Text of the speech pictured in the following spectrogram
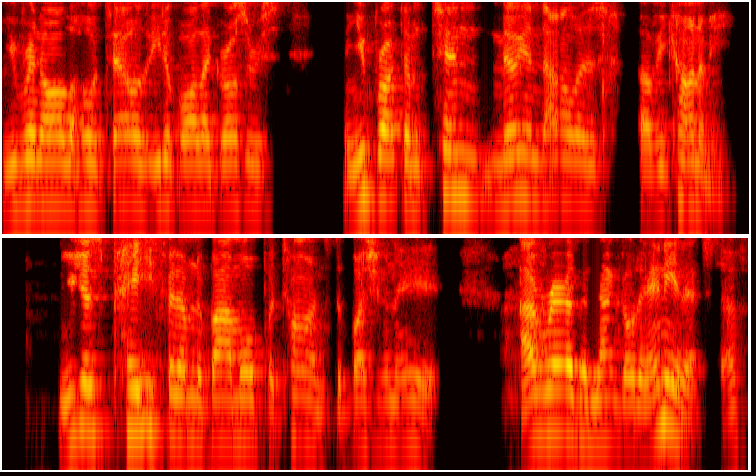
you rent all the hotels, eat up all the groceries, and you brought them $10 million of economy. You just paid for them to buy more batons to bust you in the head. I'd rather not go to any of that stuff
